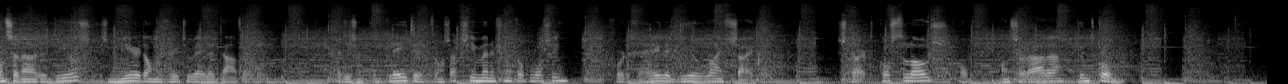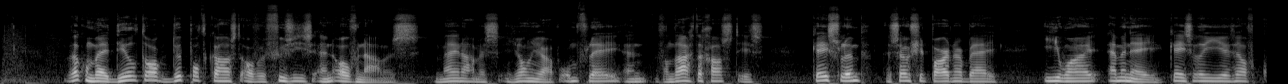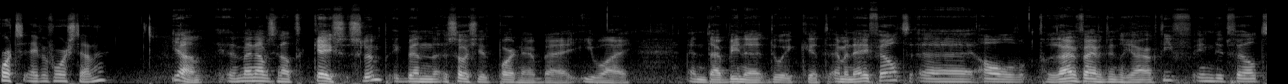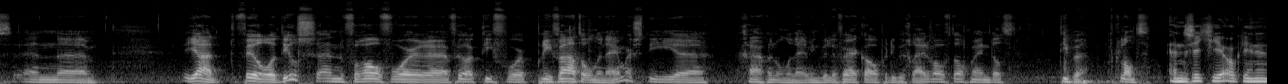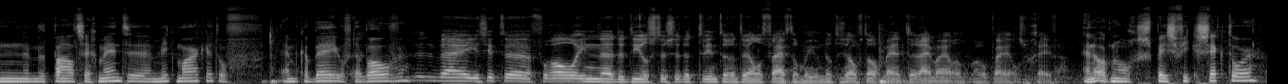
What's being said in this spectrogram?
Anserada Deals is meer dan een virtuele dataroom. Het is een complete transactiemanagementoplossing voor de gehele deal lifecycle. Start kosteloos op ansarada.com. Welkom bij Deal Talk, de podcast over fusies en overnames. Mijn naam is Jan-Jaap Omvlee en vandaag de gast is Kees Slump, associate partner bij EY M&A. Kees, wil je jezelf kort even voorstellen? Ja, eh, mijn naam is inderdaad Kees Slump. Ik ben associate partner bij EY. En daarbinnen doe ik het M&A-veld. Uh, al ruim 25 jaar actief in dit veld. En uh, ja, veel deals. En vooral voor, uh, veel actief voor private ondernemers die graag hun onderneming willen verkopen. Die begeleiden we over het algemeen dat type klant. En zit je ook in een bepaald segment, uh, mid-market of MKB of daarboven? Uh, wij zitten vooral in uh, de deals tussen de 20 en 250 miljoen. Dat is over het algemeen het terrein waar, waarop wij ons begeven. En ook nog specifieke sector?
